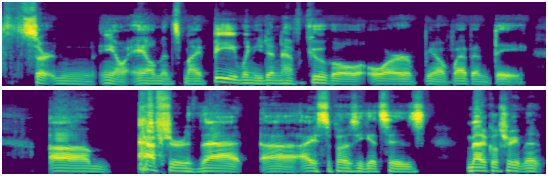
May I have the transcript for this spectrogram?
certain, you know, ailments might be when you didn't have Google or, you know, WebMD. Um, after that, uh, I suppose he gets his medical treatment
